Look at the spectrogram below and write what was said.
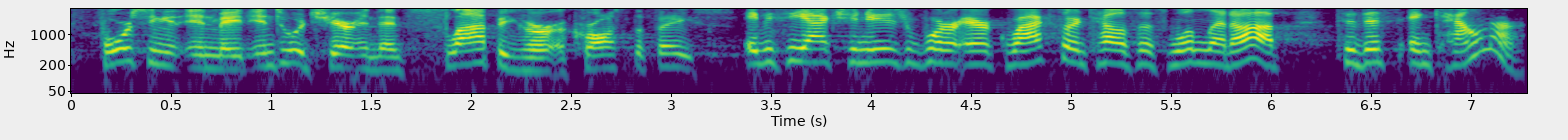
forcing an inmate into a chair and then slapping her across the face. ABC Action News reporter Eric Waxler tells us what led up to this encounter.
